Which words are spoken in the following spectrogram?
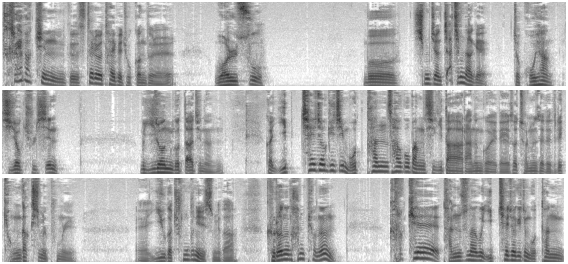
틀에 박힌 그 스테레오 타입의 조건들, 월수, 뭐, 심지어 짜증나게, 저 고향, 지역 출신, 뭐 이런 거 따지는, 그러니까 입체적이지 못한 사고 방식이다라는 거에 대해서 젊은 세대들이 경각심을 품을 예, 이유가 충분히 있습니다. 그러는 한편은 그렇게 단순하고 입체적이지 못한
